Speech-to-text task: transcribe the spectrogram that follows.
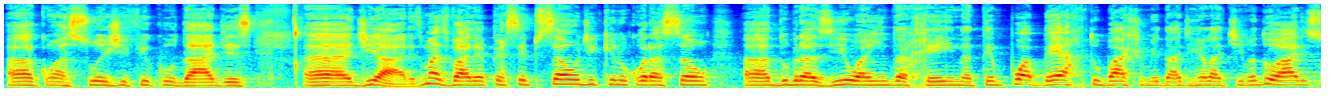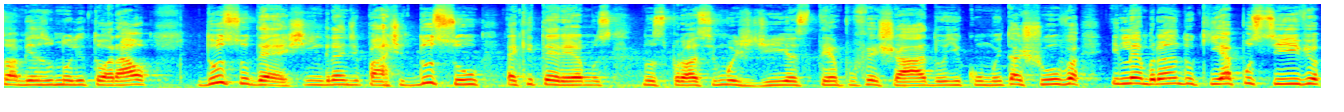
ah, com as suas dificuldades ah, diárias. Mas vale a percepção de que no coração ah, do Brasil ainda reina tempo aberto, baixa umidade relativa do ar e só mesmo no litoral do Sudeste, em grande parte do Sul, é que teremos nos próximos dias tempo fechado e com muita chuva. E lembrando que é possível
